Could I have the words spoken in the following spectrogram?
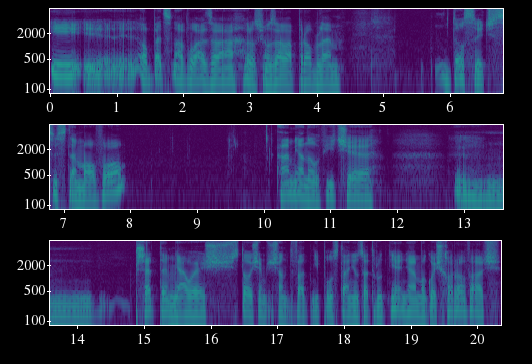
i obecna władza rozwiązała problem dosyć systemowo, a mianowicie przedtem miałeś 182 dni po ustaniu zatrudnienia, mogłeś chorować,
